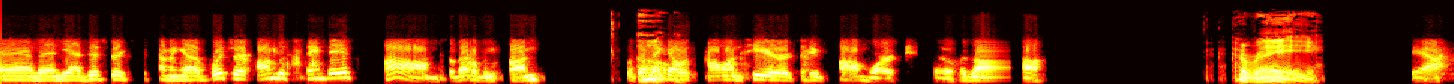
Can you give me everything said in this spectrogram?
and then yeah, districts are coming up, which are on the same day as prom, so that'll be fun. Which I think Oh. I was volunteered to do prom work, so uh, Hooray! yeah.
